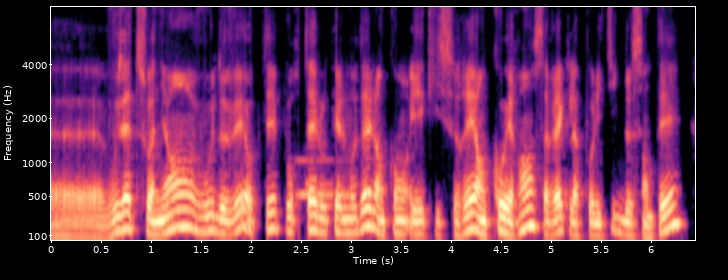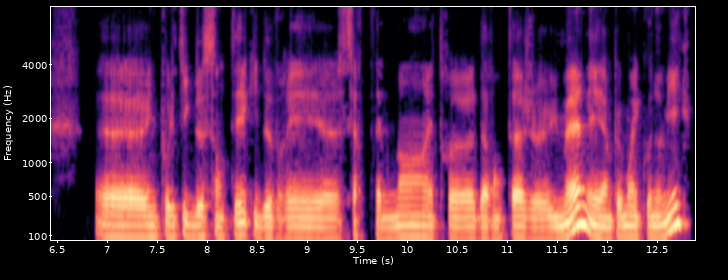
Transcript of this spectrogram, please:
Euh, vous êtes soignant, vous devez opter pour tel ou tel modèle et qui serait en cohérence avec la politique de santé, une politique de santé qui devrait certainement être davantage humaine et un peu moins économique,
